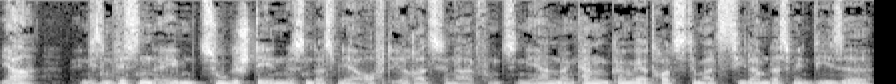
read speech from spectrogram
ja, in diesem Wissen eben zugestehen müssen, dass wir oft irrational funktionieren, dann kann, können wir ja trotzdem als Ziel haben, dass wir diese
